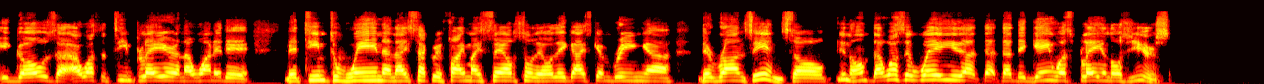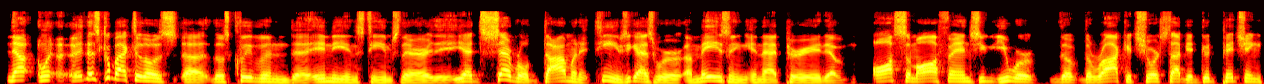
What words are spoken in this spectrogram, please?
it goes. I was a team player and I wanted the, the team to win, and I sacrificed myself so the other guys can bring uh, the runs in. So, you know, that was the way that, that, that the game was played in those years. Now uh, let's go back to those uh, those Cleveland uh, Indians teams. There, you had several dominant teams. You guys were amazing in that period. Uh, awesome offense. You you were the the Rocket shortstop. You had good pitching.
